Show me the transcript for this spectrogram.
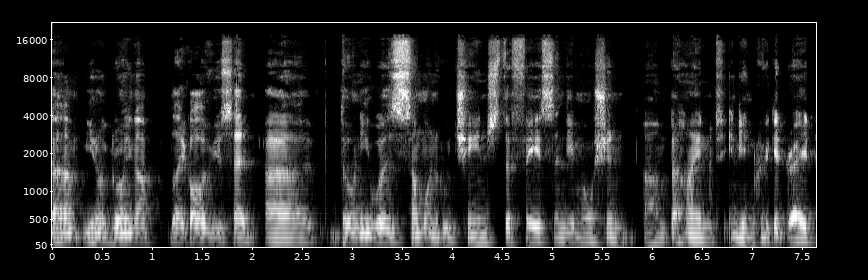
um, you know, growing up, like all of you said, uh, Dhoni was someone who changed the face and the emotion um, behind Indian cricket, right?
